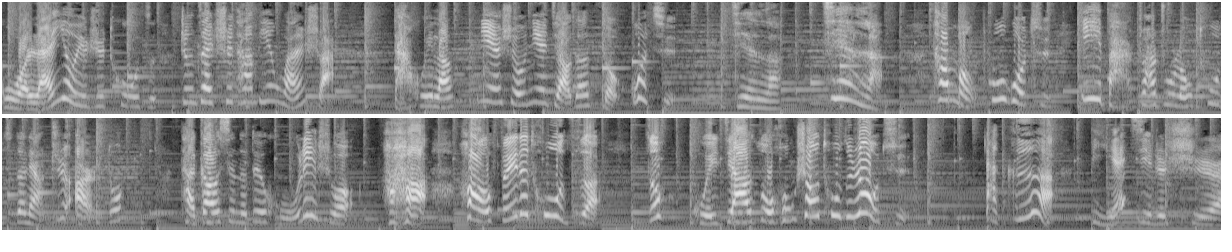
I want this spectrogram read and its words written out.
果然有一只兔子正在池塘边玩耍。大灰狼蹑手蹑脚地走过去，见了，见了，他猛扑过去，一把抓住了兔子的两只耳朵。他高兴地对狐狸说：“哈哈，好肥的兔子！走，回家做红烧兔子肉去。”大哥，别急着吃。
